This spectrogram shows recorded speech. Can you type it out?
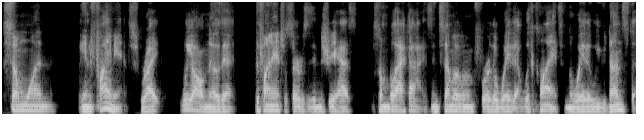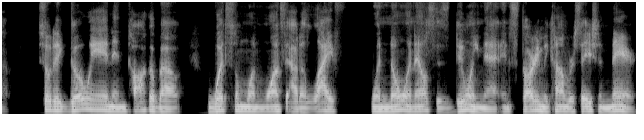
someone in finance, right? We all know that the financial services industry has some black eyes and some of them for the way that with clients and the way that we've done stuff. So to go in and talk about what someone wants out of life when no one else is doing that and starting the conversation there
